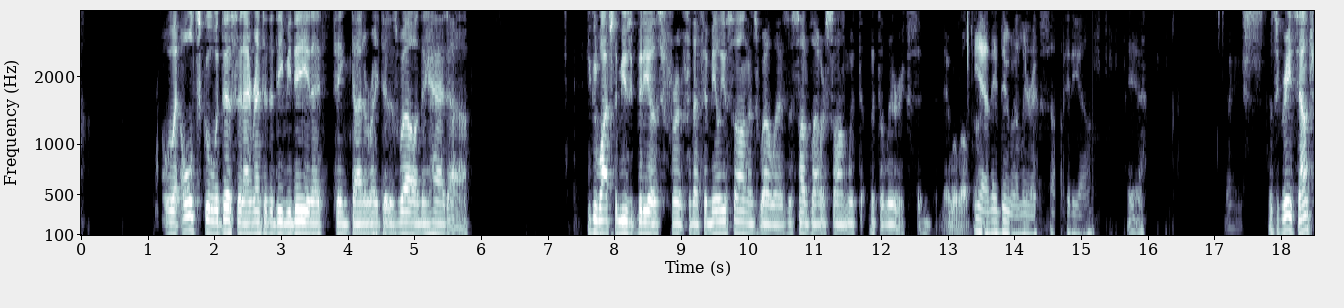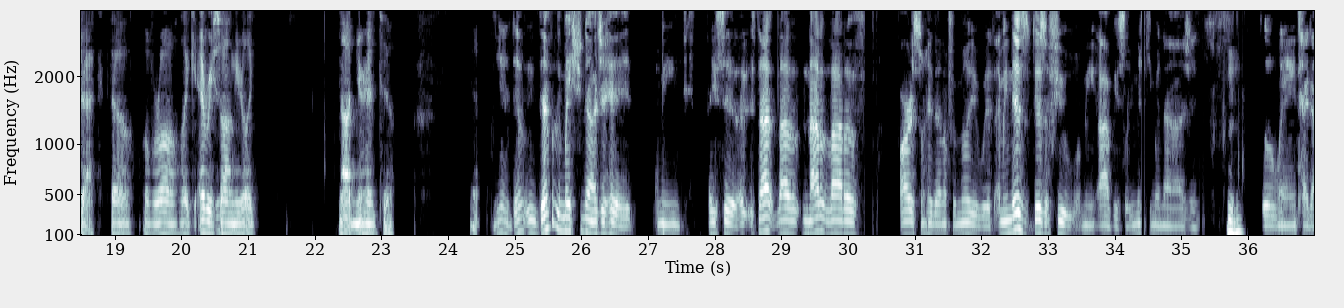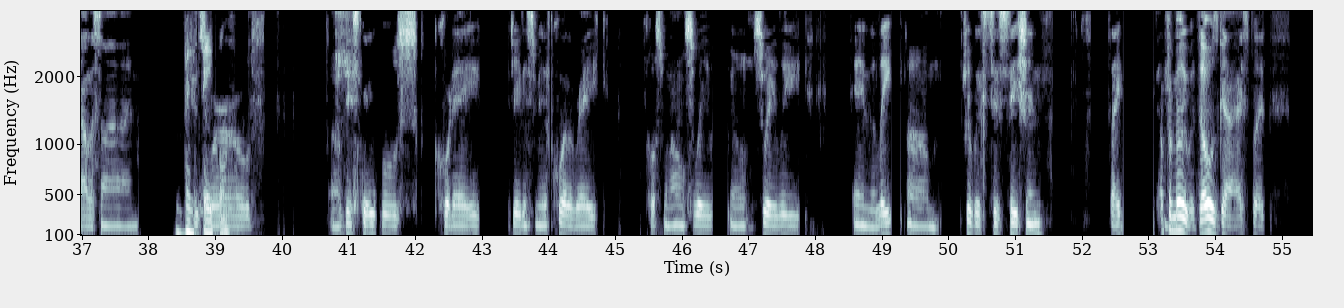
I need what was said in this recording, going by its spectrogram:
we went old school with this, and I rented the DVD, and I think Dynamite did as well. And they had uh, you could watch the music videos for for that Familia song as well as the Sunflower song with the, with the lyrics, and they were well done. Yeah, they do a lyrics uh, video. yeah. Nice. It's a great soundtrack, though. Overall, like every song, you're like nodding your head to. Yeah, definitely, definitely makes you nod your head. I mean, like you said, uh, it's not not not a lot of artists on here that I'm familiar with. I mean, there's there's a few. I mean, obviously Nicki Minaj and Mhm. Lil Wayne, Ty Dolla Sign, Vince Juice Staples. WRLD, uh, Vince Staples, Cordae, Jaden Smith, Coi Leray, Post Malone, Sway, you know, Sway Lee, and the late um, Triple X Station. Like, I'm familiar with those guys, but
